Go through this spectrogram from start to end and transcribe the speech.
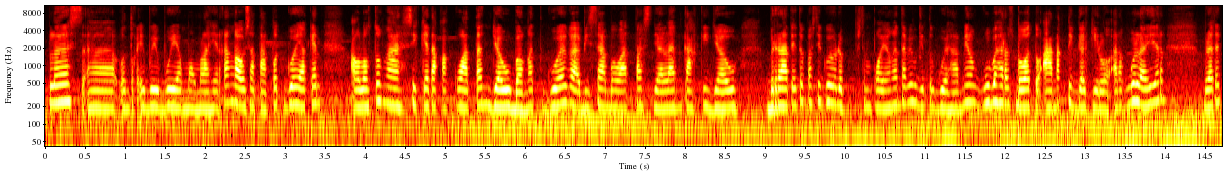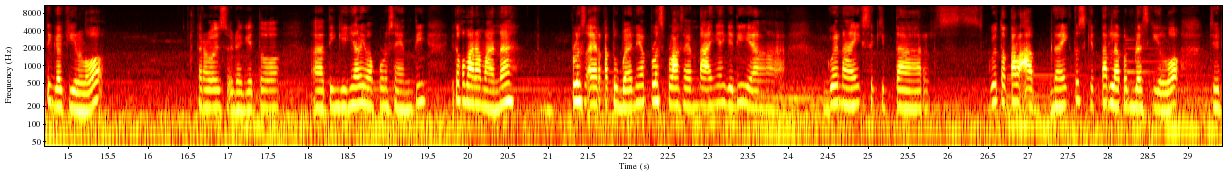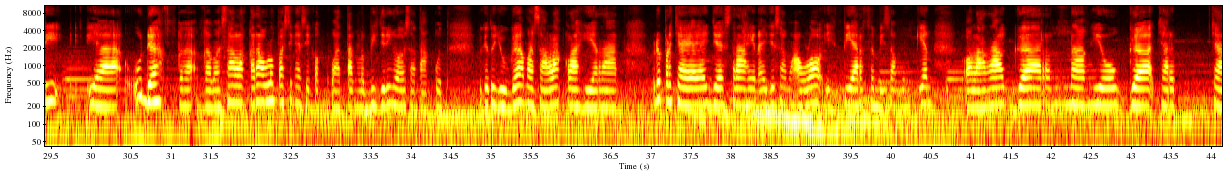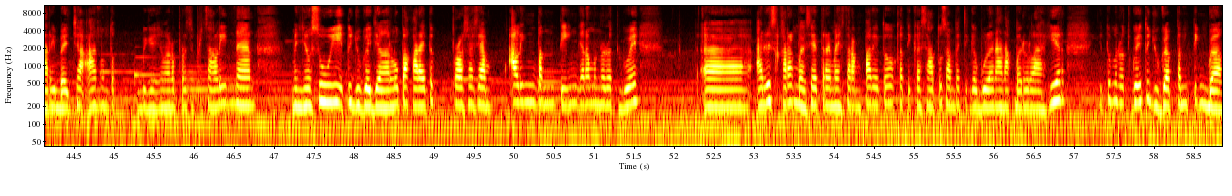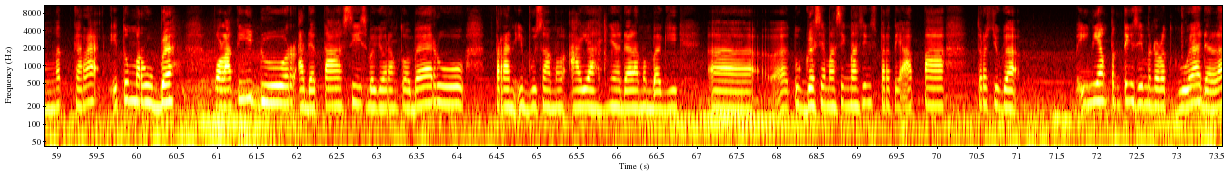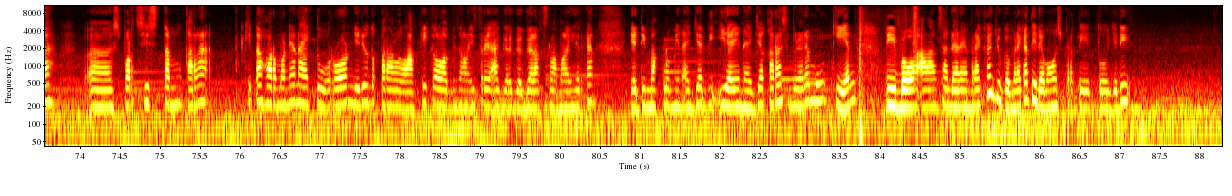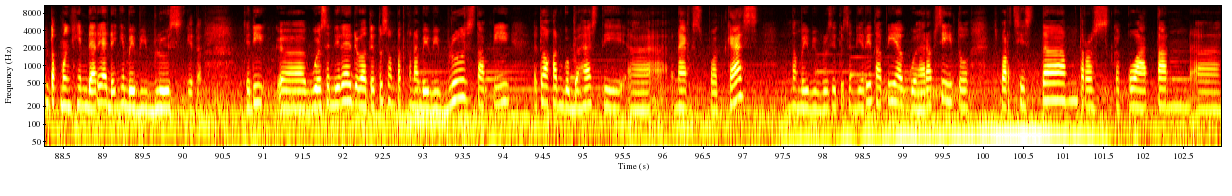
Plus uh, untuk ibu-ibu yang mau melahirkan nggak usah takut gue yakin Allah tuh ngasih kita kekuatan jauh banget. Gue nggak bisa bawa tas jalan kaki jauh. Berat itu pasti gue udah sempoyongan tapi begitu gue hamil gue harus bawa tuh anak 3 kilo. Anak gue lahir beratnya 3 kilo terus udah gitu uh, tingginya 50 cm itu ke mana-mana plus air ketubannya plus plasentanya. Jadi ya gue naik sekitar gue total ab, naik tuh sekitar 18 kilo. Jadi ya udah gak, gak masalah karena Allah pasti ngasih kekuatan lebih jadi nggak usah takut. Begitu juga masalah kelahiran. Udah percaya aja serahin aja sama Allah ikhtiar sebisa mungkin olahraga renang yoga cari cari bacaan untuk bagaimana proses persalinan menyusui itu juga jangan lupa karena itu proses yang paling penting karena menurut gue uh, ada sekarang bahasa trimester 4 itu ketika 1 sampai 3 bulan anak baru lahir itu menurut gue itu juga penting banget karena itu merubah pola tidur, adaptasi sebagai orang tua baru, peran ibu sama ayahnya dalam membagi uh, tugasnya masing-masing seperti apa. Terus juga ini yang penting sih menurut gue adalah uh, sport system karena kita hormonnya naik turun. Jadi untuk para lelaki kalau misalnya istri agak-agak galak selama lahir kan ya dimaklumin aja diiyain aja. Karena sebenarnya mungkin di bawah alam sadarnya mereka juga mereka tidak mau seperti itu. Jadi untuk menghindari adanya baby blues gitu. Jadi uh, gue sendiri waktu itu sempat kena baby blues tapi itu akan gue bahas di uh, next podcast tentang baby blues itu sendiri. Tapi ya gue harap sih itu sport system terus kekuatan uh,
